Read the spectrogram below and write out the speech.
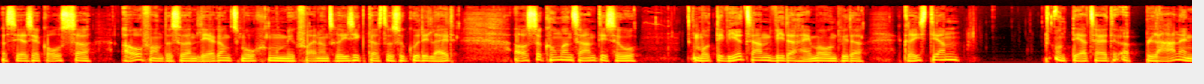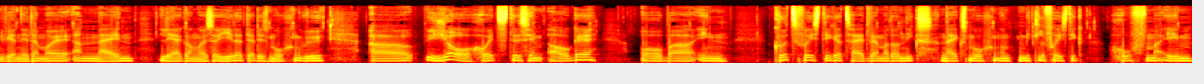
ein sehr, sehr großer Aufwand, so einen Lehrgang zu machen. Und wir freuen uns riesig, dass da so gute Leute rausgekommen sind, die so motiviert sind wie der Heimer und wie der Christian. Und derzeit planen wir nicht einmal einen neuen Lehrgang. Also jeder, der das machen will, äh, ja, halt's das im Auge, aber in kurzfristiger Zeit werden wir da nichts Neues machen und mittelfristig hoffen wir eben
